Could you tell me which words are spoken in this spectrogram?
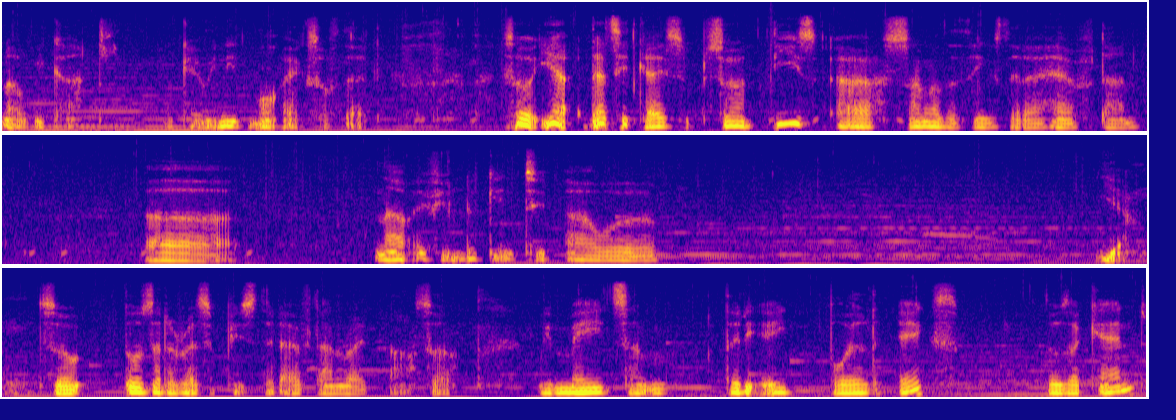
know, we can't. Okay, we need more eggs of that. So yeah, that's it guys. So these are some of the things that I have done. Uh, now if you look into our yeah so those are the recipes that I've done right now. So we made some 38 boiled eggs. Those are canned.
